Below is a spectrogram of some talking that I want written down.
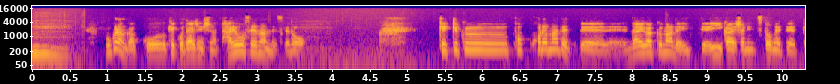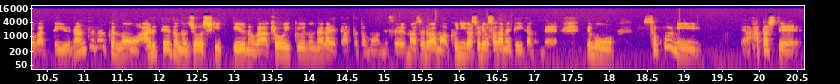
うん、僕らの学校結構大事にしてるのは多様性なんですけど、結局こ、これまでって、大学まで行っていい会社に勤めてとかっていう、なんとなくのある程度の常識っていうのが教育の流れってあったと思うんです。まあそれはまあ国がそれを定めていたので。でも、そこに果たして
